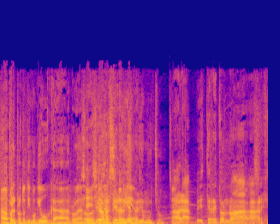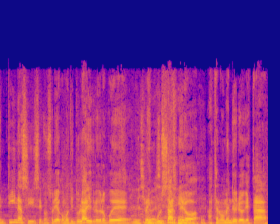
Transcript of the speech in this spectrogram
Además por el prototipo que busca Rueda, ¿no? Sí, sí, que Marcelo Díaz día. perdió mucho. Ahora, este retorno a, a Argentina, si se consolida como titular, yo creo que lo puede Sí, reimpulsar, sí, pero sí. hasta el momento yo creo que está,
